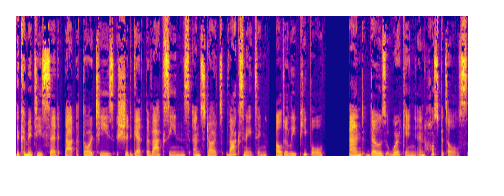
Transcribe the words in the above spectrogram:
The committee said that authorities should get the vaccines and start vaccinating elderly people and those working in hospitals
